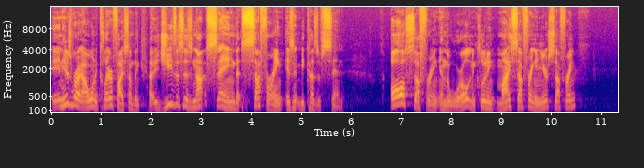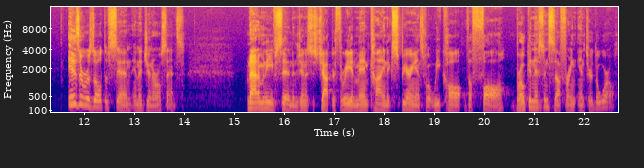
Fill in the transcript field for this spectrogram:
And here's where I want to clarify something uh, Jesus is not saying that suffering isn't because of sin. All suffering in the world, including my suffering and your suffering, is a result of sin in a general sense. When Adam and Eve sinned in Genesis chapter 3 and mankind experienced what we call the fall, brokenness and suffering entered the world.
